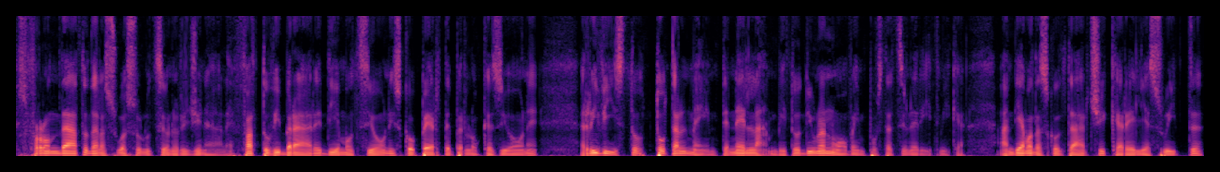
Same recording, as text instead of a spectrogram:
sfrondato dalla sua soluzione originale, fatto vibrare di emozioni scoperte per l'occasione, rivisto totalmente nell'ambito di una nuova impostazione ritmica. Andiamo ad ascoltarci Careglia Suite,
